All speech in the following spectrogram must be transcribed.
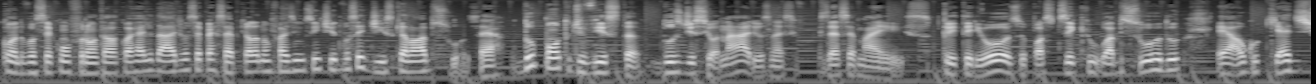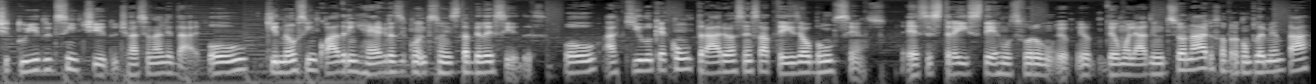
quando você confronta ela com a realidade, você percebe que ela não faz nenhum sentido, você diz que ela é um absurdo, certo? Do ponto de vista dos dicionários, né? Se quiser ser mais criterioso, posso dizer que o absurdo é algo que é destituído de sentido, de racionalidade, ou que não se enquadra em regras e condições estabelecidas, ou aquilo que é contrário à sensatez e ao bom senso. Esses três termos foram. Eu, eu dei uma olhada em um dicionário só para complementar,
